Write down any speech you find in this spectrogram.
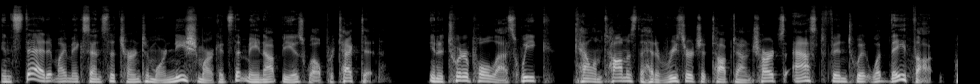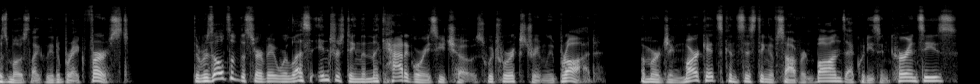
Instead, it might make sense to turn to more niche markets that may not be as well protected. In a Twitter poll last week, Callum Thomas, the head of research at Top Down Charts, asked FinTwit what they thought was most likely to break first. The results of the survey were less interesting than the categories he chose, which were extremely broad. Emerging markets consisting of sovereign bonds, equities, and currencies,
